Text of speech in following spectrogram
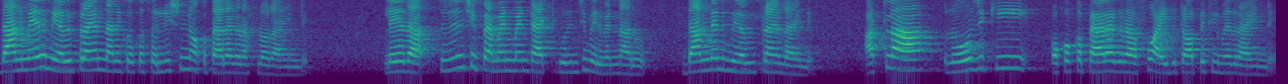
దాని మీద మీ అభిప్రాయం దానికి ఒక సొల్యూషన్ ఒక పారాగ్రాఫ్లో రాయండి. లేదా సిటిజన్షిప్ అమెండ్మెంట్ యాక్ట్ గురించి మీరు విన్నారు. దాని మీద మీ అభిప్రాయం రాయండి. అట్లా రోజుకి ఒక్కొక్క పారాగ్రాఫ్ ఐదు టాపిక్ల మీద రాయండి.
